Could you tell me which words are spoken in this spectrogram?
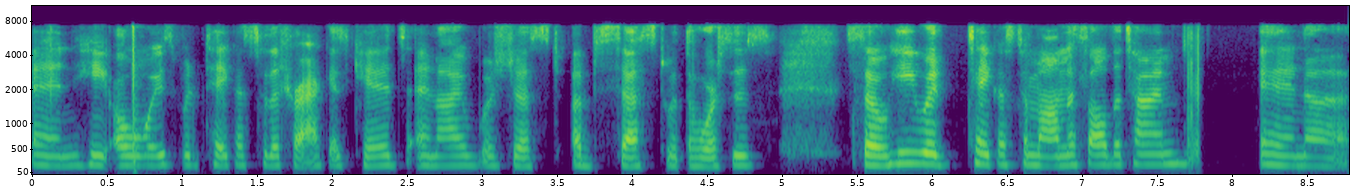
and he always would take us to the track as kids. And I was just obsessed with the horses. So he would take us to Monmouth all the time, and uh,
